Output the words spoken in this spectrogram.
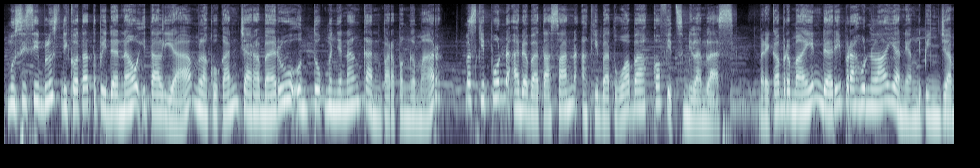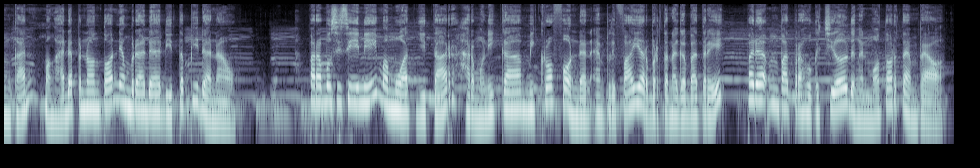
Musisi blues di kota tepi danau Italia melakukan cara baru untuk menyenangkan para penggemar meskipun ada batasan akibat wabah COVID-19. Mereka bermain dari perahu nelayan yang dipinjamkan menghadap penonton yang berada di tepi danau. Para musisi ini memuat gitar, harmonika, mikrofon, dan amplifier bertenaga baterai pada empat perahu kecil dengan motor tempel.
